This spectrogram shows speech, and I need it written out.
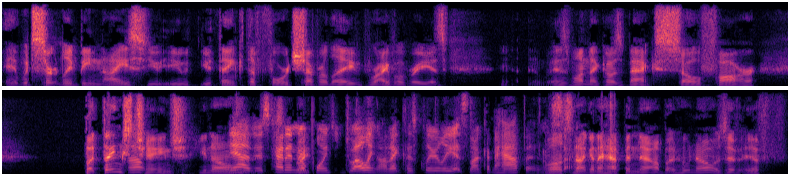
It would certainly be nice. You, you, you think the Ford Chevrolet rivalry is, is one that goes back so far. But things well, change, you know. Yeah, there's kind of no right. point in dwelling on it because clearly it's not going to happen. Well, so. it's not going to happen now, but who knows if, if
